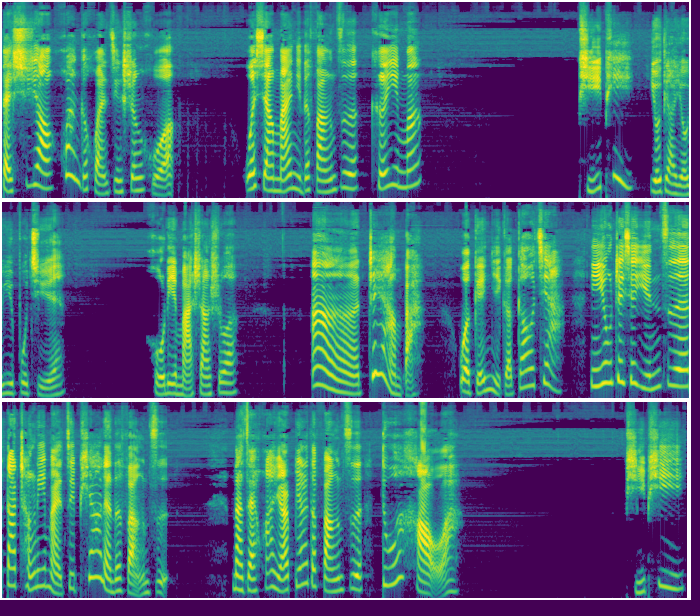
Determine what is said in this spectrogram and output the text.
得需要换个环境生活。”我想买你的房子，可以吗？皮皮有点犹豫不决。狐狸马上说：“嗯，这样吧，我给你个高价，你用这些银子到城里买最漂亮的房子。那在花园边的房子多好啊！”皮皮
